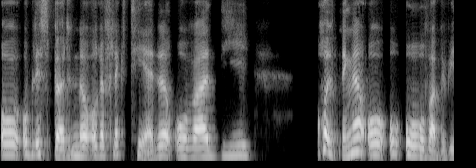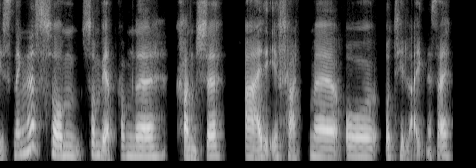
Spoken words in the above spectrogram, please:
og, og bli spørrende og reflektere over de holdningene og, og overbevisningene som, som, vedkommende kanskje er i ferd med å, å, tilegne seg.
